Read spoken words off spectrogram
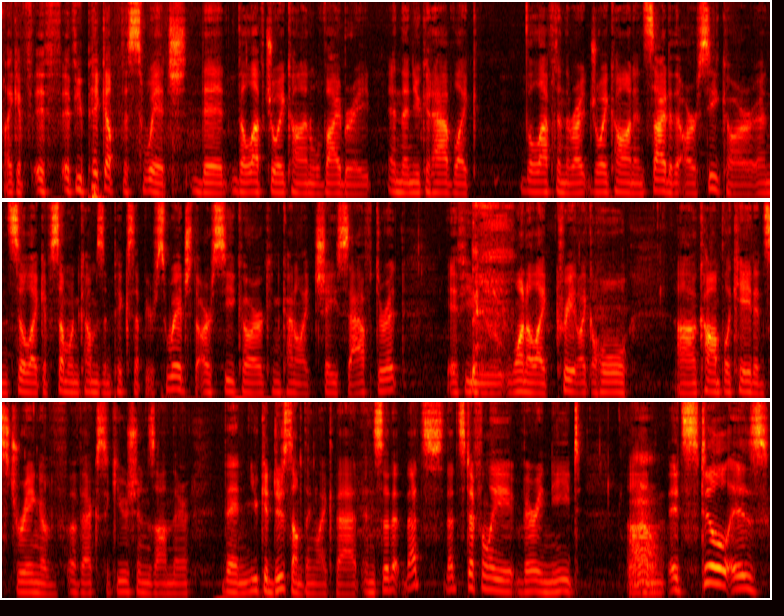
like if, if if you pick up the switch, that the left Joy-Con will vibrate, and then you could have like the left and the right Joy-Con inside of the RC car. And so like if someone comes and picks up your switch, the RC car can kind of like chase after it. If you want to like create like a whole uh, complicated string of, of executions on there, then you could do something like that. And so that that's that's definitely very neat. Wow. Um, it still is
